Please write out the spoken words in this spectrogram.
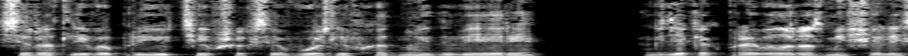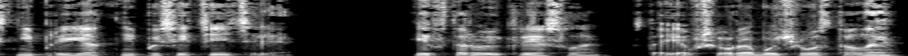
сиротливо приютившихся возле входной двери, где, как правило, размещались неприятные посетители, и второе кресло, стоявшее у рабочего стола,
